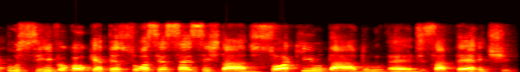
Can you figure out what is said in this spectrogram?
possível qualquer pessoa acessar esses dados, só que o dado é, de satélite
